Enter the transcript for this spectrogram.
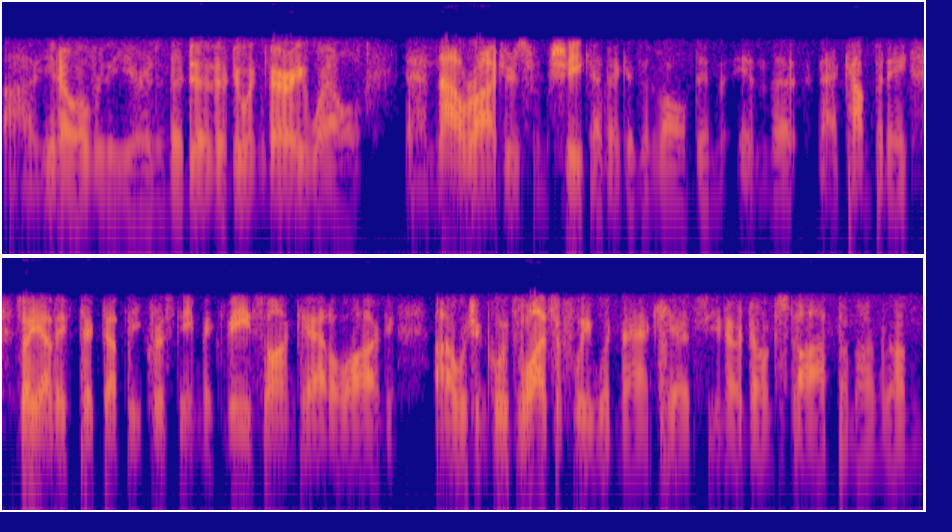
uh, you know, over the years, and they're do- they're doing very well. And now Rodgers from Chic, I think, is involved in in the, that company. So yeah, they've picked up the Christine McVie song catalog, uh, which includes lots of Fleetwood Mac hits. You know, "Don't Stop" among them.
